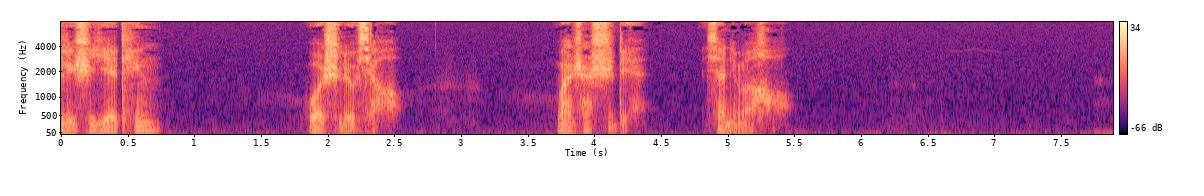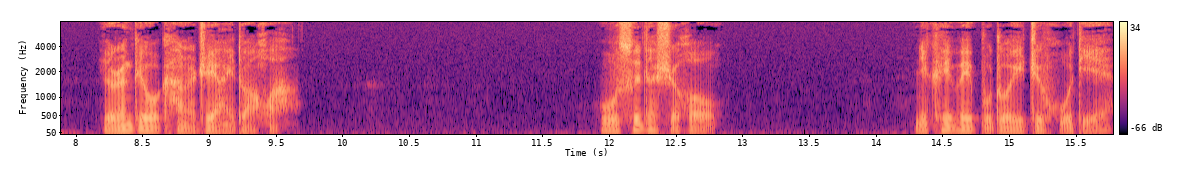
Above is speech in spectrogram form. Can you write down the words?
这里是夜听，我是刘晓。晚上十点，向你们好。有人给我看了这样一段话：五岁的时候，你可以为捕捉一只蝴蝶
